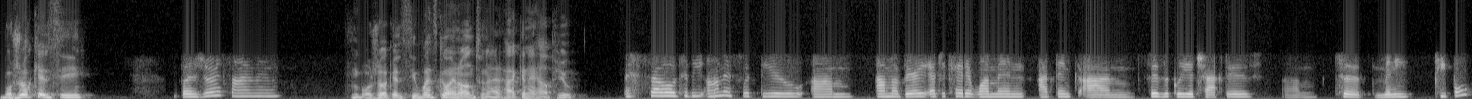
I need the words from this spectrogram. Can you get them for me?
Bonjour, Kelsey. Bonjour, Simon. Bonjour, Kelsey. What's going on tonight? How can I help you? So, to be honest with you, um, I'm a very educated woman. I think I'm physically attractive um, to many people,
